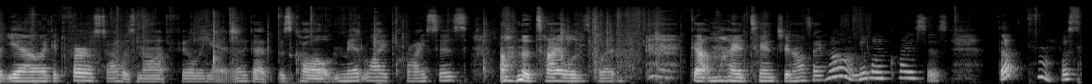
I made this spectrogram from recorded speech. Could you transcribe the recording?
but yeah, like at first I was not feeling it. I got, it's called Midlife Crisis. On the title is what got my attention. I was like, oh, midlife crisis. That, hmm, let's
